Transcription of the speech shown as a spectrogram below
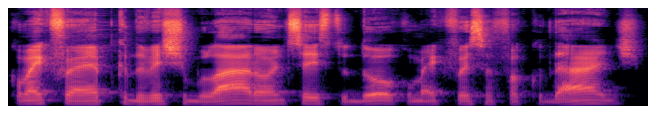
como é que foi a época do vestibular, onde você estudou, como é que foi sua faculdade?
